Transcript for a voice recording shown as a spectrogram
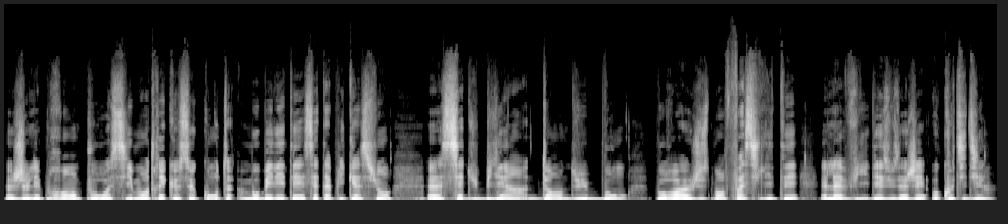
je les prends pour aussi montrer que ce compte mobilité, cette application, c'est du bien dans du bon pour justement faciliter la vie des usagers au quotidien.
